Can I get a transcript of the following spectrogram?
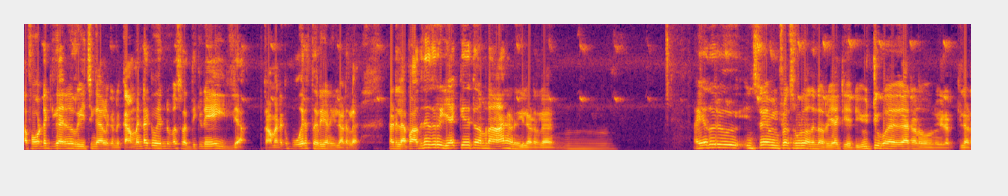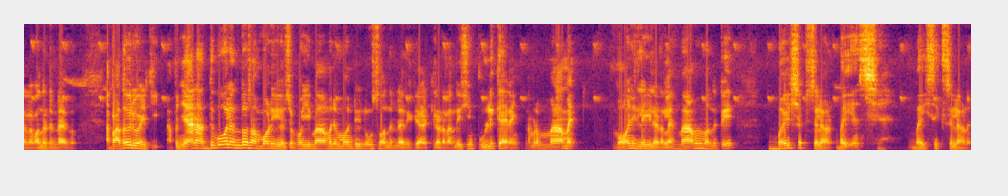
ആ ഫോട്ടോയ്ക്ക് കാര്യങ്ങൾ റീച്ചും കാര്യങ്ങളൊക്കെ ഉണ്ട്. കമന്റ് ഒക്കെ വരുന്നപ്പോൾ ശ്രദ്ധിക്കണേ ഇല്ല. കമന്റ് ഒക്കെ പൂരെ തെറിയാണ് ഇല്ലാടല്ലേ കണ്ടില്ല. അപ്പോൾ അതിനകത്ത് റിയാക്ട് ചെയ്തിട്ട് നമ്മുടെ ആരാണ് ഇല്ലാടല്ലേ ഏതൊരു ഇൻസ്റ്റാഗ്രാം ഇൻഫ്ലുവൻസർ കൂടെ വന്നിട്ടുണ്ട് റിയാക്ട് ചെയ്തിട്ട്? യൂട്യൂബുകാരാണ് തോന്നുന്നു കില്ലാടല്ല വന്നിട്ടുണ്ടായിരുന്നു അപ്പോൾ അതൊരു വഴിക്ക്. അപ്പം ഞാൻ അതുപോലെ എന്തോ സംഭവം ചോദിച്ചു അപ്പോൾ ഈ മാമനും മോന്റെ ന്യൂസ് വന്നിട്ടുണ്ടായിരുന്നു കില്ലാടല്ല എന്താ വെച്ചാൽ പുള്ളിക്കാരൻ നമ്മുടെ മാമൻ മോനില്ല കില്ലാടല്ലേ മാമൻ വന്നിട്ട് ബൈസെക്സലാണ് ബൈ ബൈസെക്സലാണ്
